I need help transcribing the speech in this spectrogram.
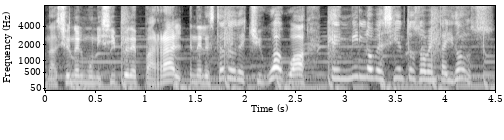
nació en el municipio de Parral, en el estado de Chihuahua, en 1992.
